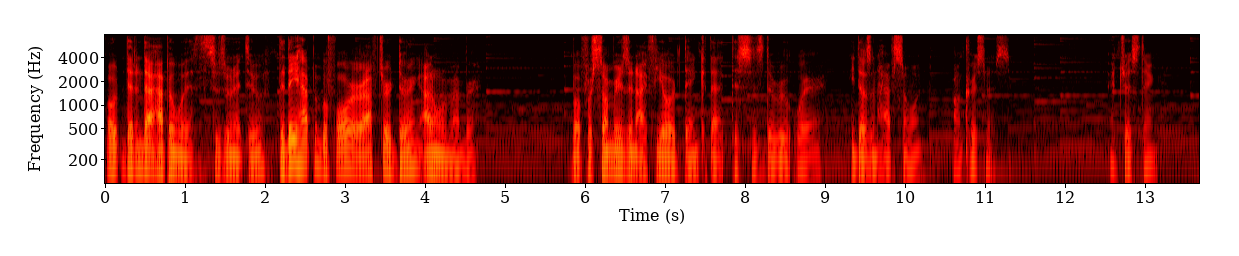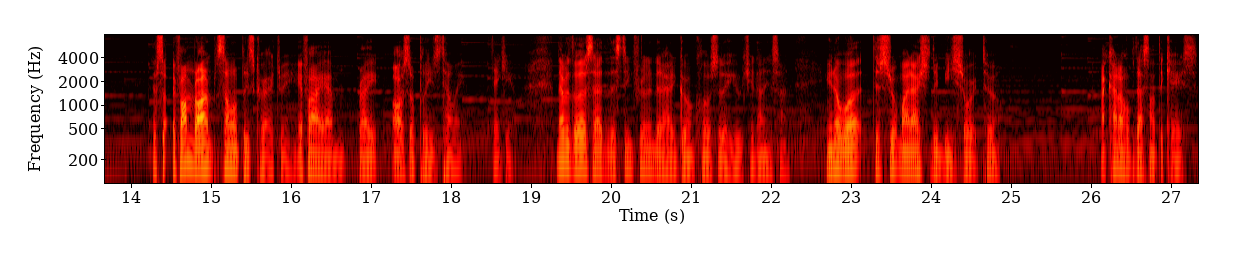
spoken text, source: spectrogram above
Or didn't that happen with Suzune too? Did they happen before or after or during? I don't remember. But for some reason, I feel or think that this is the route where he doesn't have someone on Christmas. Interesting. If so, if I'm wrong, someone please correct me. If I am right, also please tell me. Thank you. Nevertheless, I had the distinct feeling that I had grown closer to Hiuchidani-san. You know what? This route might actually be short too. I kind of hope that's not the case.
